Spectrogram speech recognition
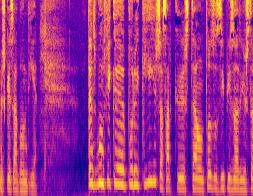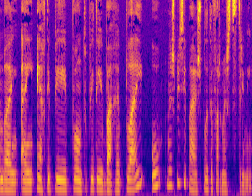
mas quem sabe bom dia. Tanto Mundo fica por aqui. Já sabe que estão todos os episódios também em rtp.pt/play ou nas principais plataformas de streaming.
